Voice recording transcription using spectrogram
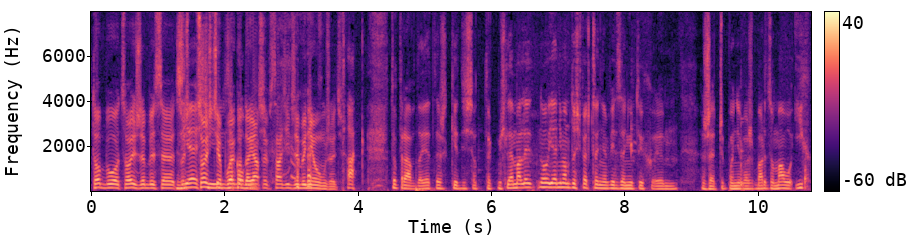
To było coś, żeby se coś, Zjeść coś ciepłego do zapomnieć. japy wsadzić, żeby nie umrzeć. Tak, to prawda. Ja też kiedyś o tak myślałem, ale no, ja nie mam doświadczenia w jedzeniu tych ym, rzeczy, ponieważ bardzo mało ich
